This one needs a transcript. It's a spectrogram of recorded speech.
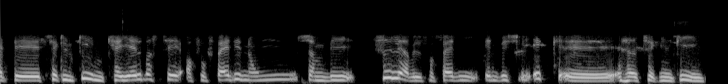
at øh, teknologien kan hjælpe os til at få fat i nogen, som vi tidligere ville få fat i, end hvis vi ikke øh, havde teknologien.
